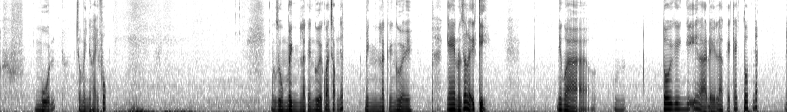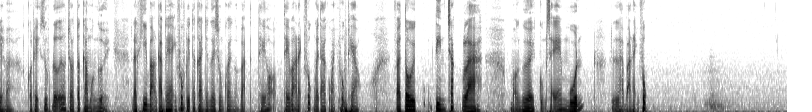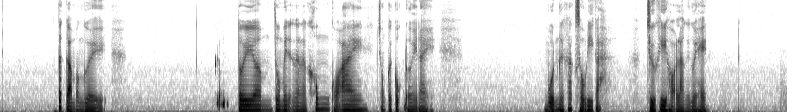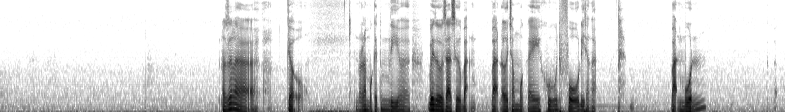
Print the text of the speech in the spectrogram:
muốn cho mình được hạnh phúc. Mặc dù mình là cái người quan trọng nhất, mình là cái người nghe nó rất là ích kỷ. Nhưng mà tôi nghĩ là đấy là cái cách tốt nhất để mà có thể giúp đỡ cho tất cả mọi người. Là khi bạn cảm thấy hạnh phúc thì tất cả những người xung quanh của bạn, thấy họ, thấy bạn hạnh phúc, người ta cũng hạnh phúc theo. Và tôi cũng tin chắc là mọi người cũng sẽ muốn là bạn hạnh phúc. Tất cả mọi người tôi um, tôi mới nhận ra là không có ai trong cái cuộc đời này muốn người khác xấu đi cả trừ khi họ là cái người hèn. Nó rất là kiểu nó là một cái tâm lý mà bây giờ giả sử bạn bạn ở trong một cái khu phố đi chẳng hạn bạn muốn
